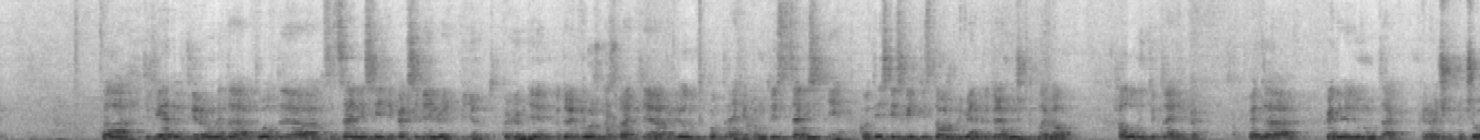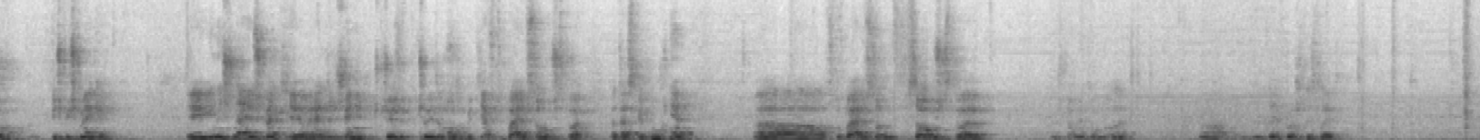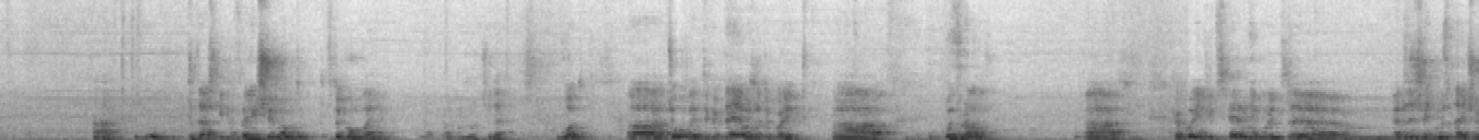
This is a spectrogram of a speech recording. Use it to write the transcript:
А, теперь адаптируем это под э, социальные сети. Как себя ведут люди, которых можно назвать э, определенным типом трафика внутри социальной сети. Вот если исходить из того же примера, который я выше предлагал. Холодный тип трафика. Это когда я думаю, так, короче, хочу пич-пич-мяки. И, и начинаю искать э, варианты решения. Что, это может быть? Я вступаю в сообщество татарской кухни, э, вступаю в, со- в сообщество... Что меня там было? А, дай прошлый слайд. А, татарский кафе еще, ну, вот в таком плане. Сюда. Вот. А, теплый, это когда я уже такой а, выбрал, а, какой тип сферы мне будет э, разрешать мою задачу.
